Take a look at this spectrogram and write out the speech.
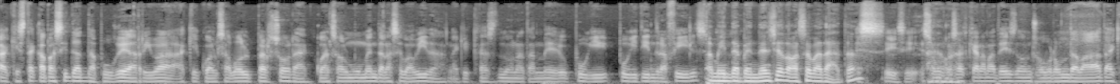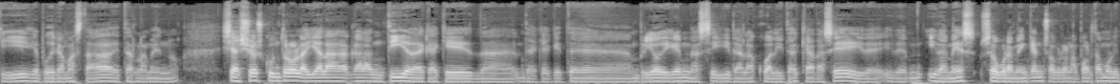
aquesta capacitat de poder arribar a que qualsevol persona, en qualsevol moment de la seva vida, en aquest cas dona també, pugui, pugui tindre fills... Amb independència de la seva edat, eh? Sí, sí, són ah, coses que ara mateix doncs, obre un debat aquí que podríem estar eternament, no? Si això es controla, hi ha la garantia de que aquest, de, de que aquest eh, embrió, diguem-ne, sigui de la qualitat que ha de ser i de, i de, i de més, segurament que ens obre una porta molt...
